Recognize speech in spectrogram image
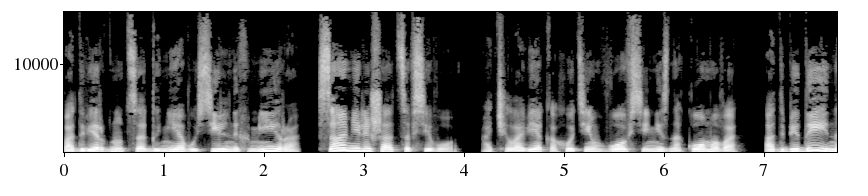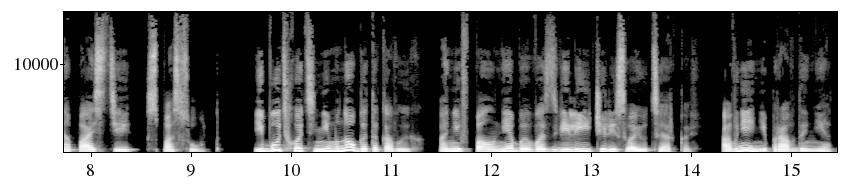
подвергнуться гневу сильных мира, сами лишаться всего, а человека, хоть им вовсе незнакомого, от беды и напасти спасут. И будь хоть немного таковых, они вполне бы возвеличили свою церковь, а в ней неправды нет.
